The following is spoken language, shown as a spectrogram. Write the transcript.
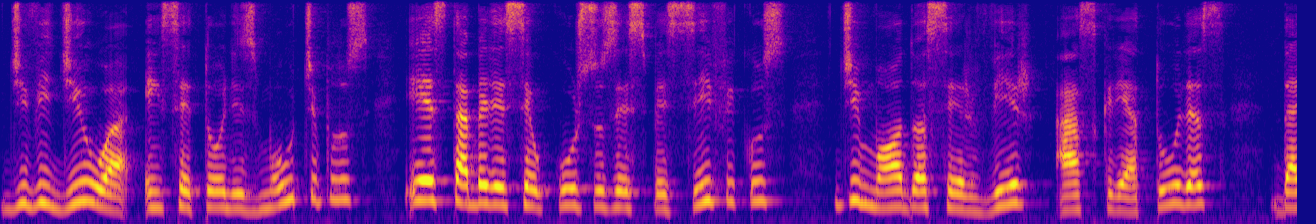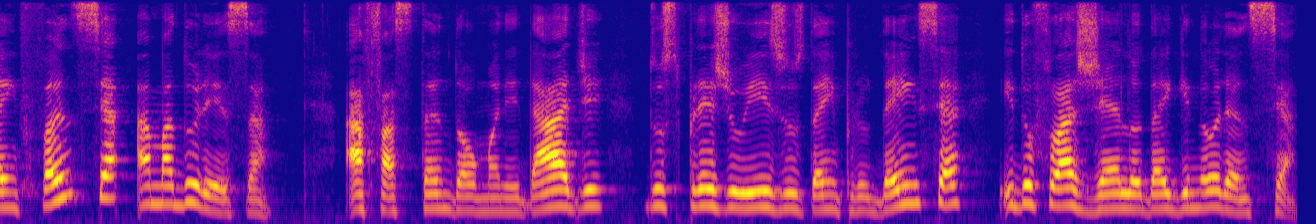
dividiu-a em setores múltiplos e estabeleceu cursos específicos de modo a servir às criaturas da infância à madureza, afastando a humanidade dos prejuízos da imprudência e do flagelo da ignorância.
